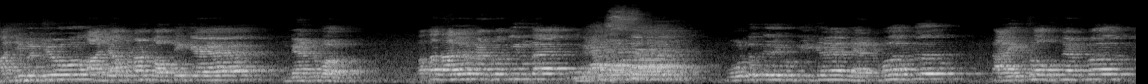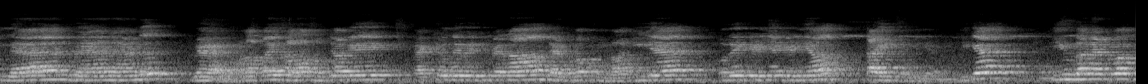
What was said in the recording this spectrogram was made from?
ਹਾਂਜੀ ਬੱਚਿਓ ਅੱਜ ਆਪਣਾ ਟੌਪਿਕ ਹੈ ਨੈਟਵਰਕ ਪਤਾ ਸਾਰਿਆਂ ਨੂੰ ਨੈਟਵਰਕ ਕੀ ਹੁੰਦਾ ਹੈ? ਬੋਲ ਦੋ ਤੇਰੇ ਕੋ ਕੀ ਹੈ? Network types of network LAN ਵੈਨ ਐਂਡ ਮੈਨ ਹੁਣ ਆਪਾਂ ਇਹ ਸਾਰਾ ਸਮਝਾਂਗੇ। ਐਕਚੁਅਲ ਦੇ ਵਿੱਚ ਪਹਿਲਾਂ ਨੈਟਵਰਕ ਹੁੰਦਾ ਕੀ ਹੈ? ਉਹਦੇ ਕਿਹੜੀਆਂ ਕਿਹੜੀਆਂ ਟਾਈਪਸ ਹੁੰਦੀਆਂ ਨੇ। ਠੀਕ ਹੈ? ਕੀ ਹੁੰਦਾ ਨੈਟਵਰਕ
